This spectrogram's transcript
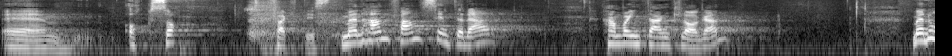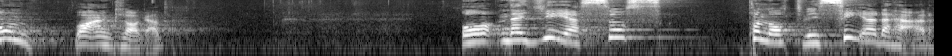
eh, också faktiskt. Men han fanns inte där. Han var inte anklagad. Men hon var anklagad. Och när Jesus på något vis ser det här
